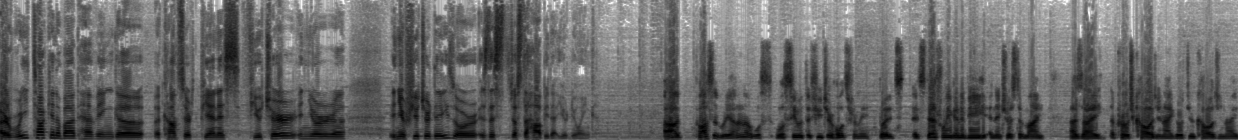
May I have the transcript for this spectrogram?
are we talking about having a, a concert pianist future in your uh, in your future days, or is this just a hobby that you're doing? Uh, possibly. I don't know. We'll we'll see what the future holds for me. But it's it's definitely going to be an interest of mine as I approach college and I go through college, and I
